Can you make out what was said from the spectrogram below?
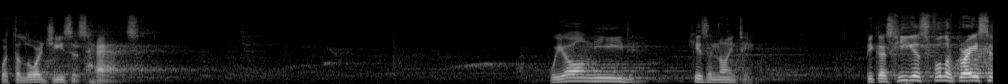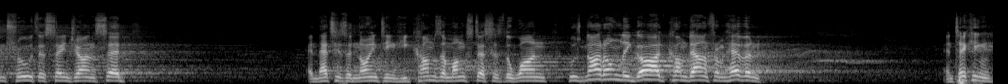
what the Lord Jesus has. We all need his anointing because he is full of grace and truth, as St. John said. And that's his anointing. He comes amongst us as the one who's not only God come down from heaven and taking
